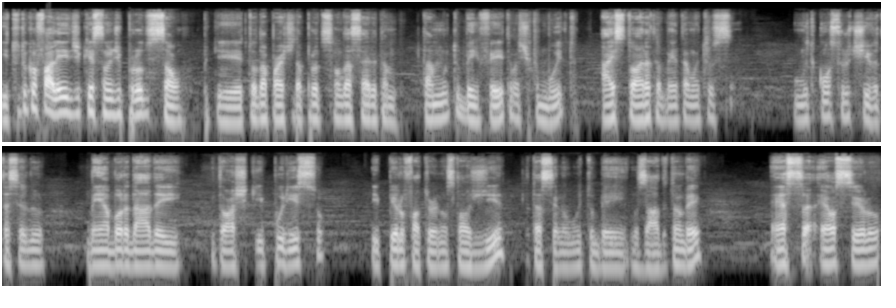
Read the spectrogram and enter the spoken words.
E tudo que eu falei de questão de produção, porque toda a parte da produção da série tá, tá muito bem feita, mas tipo, muito. A história também tá muito, muito construtiva, tá sendo bem abordada aí. Então acho que por isso, e pelo fator nostalgia, que tá sendo muito bem usado também, essa é o selo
